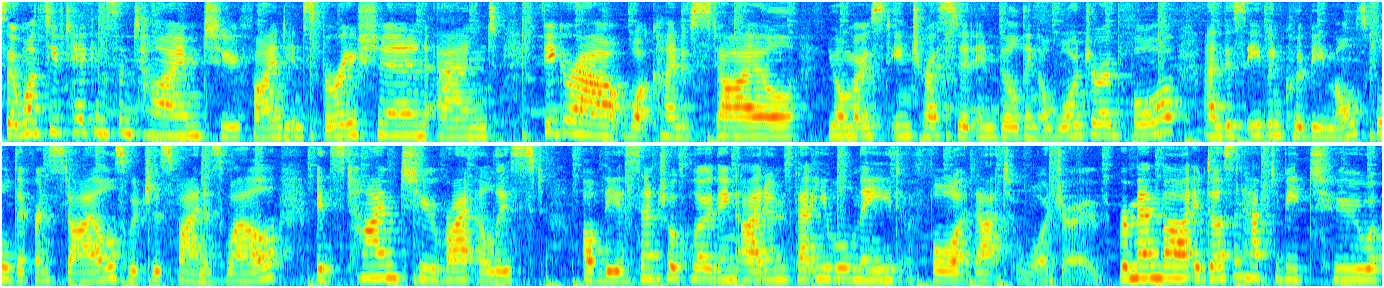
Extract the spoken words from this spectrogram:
So once you've taken some time to find inspiration and figure out what kind of style you're most interested in building a wardrobe for, and this even could be multiple different styles, which is fine as well, it's time to write a list of the essential clothing items that you will need for that wardrobe. Remember, it doesn't have to be too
